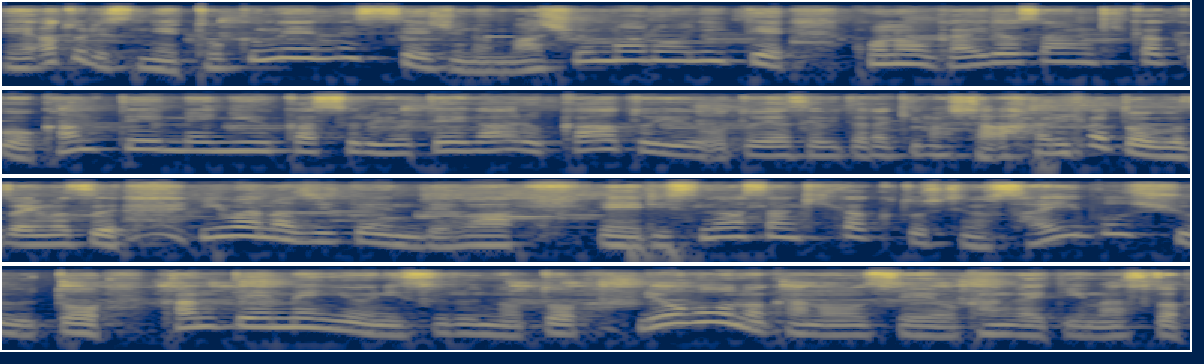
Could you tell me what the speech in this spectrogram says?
えーあとですね、匿名メッセージのマシュマロにて、このガイドさん企画を鑑定メニュー化する予定があるかというお問い合わせをいただきました。ありがとうございます。今の時点では、えーリスナーさん企画としての再募集と鑑定メニューにするのと、両方の可能性を考えていますと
